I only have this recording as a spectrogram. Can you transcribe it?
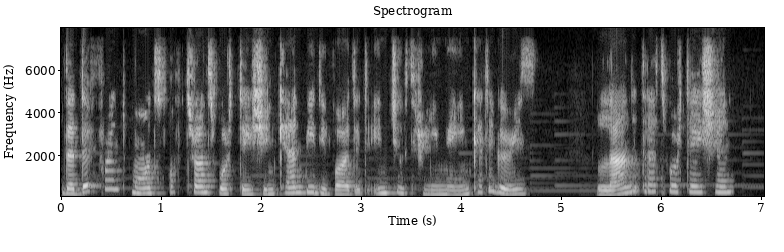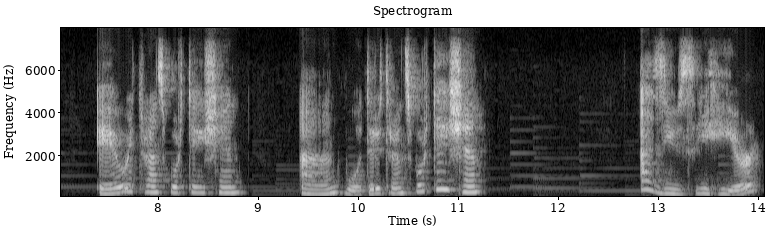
The different modes of transportation can be divided into three main categories. Land transportation, air transportation, and water transportation. As you see here,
